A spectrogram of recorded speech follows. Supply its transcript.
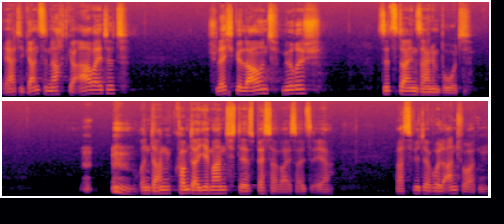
er hat die ganze Nacht gearbeitet, schlecht gelaunt, mürrisch, sitzt da in seinem Boot. Und dann kommt da jemand, der es besser weiß als er. Was wird er wohl antworten?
